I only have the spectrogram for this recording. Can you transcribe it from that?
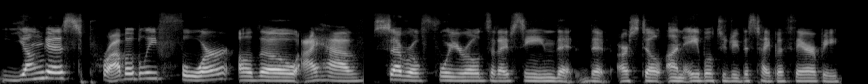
youngest probably four although i have several four year olds that i've seen that that are still unable to do this type of therapy.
